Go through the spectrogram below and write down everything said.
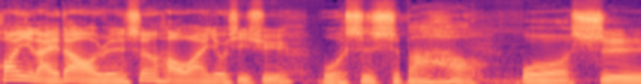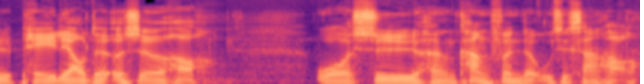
欢迎来到人生好玩游戏区。我是十八号，我是陪聊的二十二号，我是很亢奋的五十三号。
